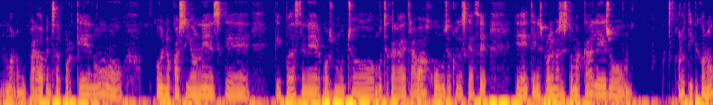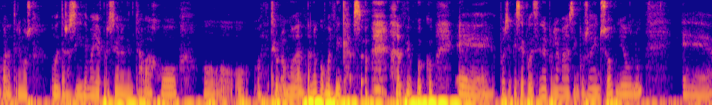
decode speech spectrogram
bueno, parado a pensar por qué, ¿no? O, en ocasiones que, puedas tener pues mucho, mucha carga de trabajo, muchas cosas que hacer, eh, tienes problemas estomacales o, lo típico, ¿no? Cuando tenemos momentos así de mayor presión en el trabajo o, ante una mudanza, ¿no? Como en mi caso hace poco, eh, pues yo que sé, puedes tener problemas incluso de insomnio, ¿no? Eh,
